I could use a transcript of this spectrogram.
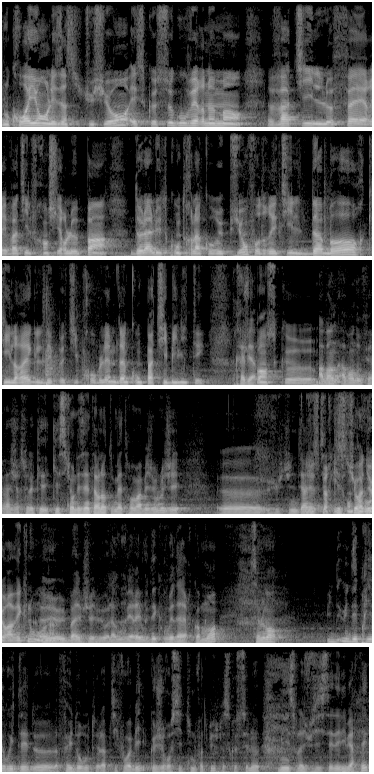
nous croyons les institutions, est-ce que ce gouvernement va-t-il le faire et va-t-il franchir le pas de la lutte contre la corruption? Faudrait-il d'abord qu'il règle des petits problèmes d'incompatibilité Très bien. Je pense que avant, avant de faire agir sur les questions des internautes, maître Omar j'ai euh, juste une dernière J'espère qu'ils ne seront pas durs avec nous. Euh, bah, vous verrez, vous découvrez d'ailleurs comme moi. Simplement, une, des priorités de la feuille de route de la petite Fouabi, que je recite une fois de plus parce que c'est le ministre de la Justice et des Libertés,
